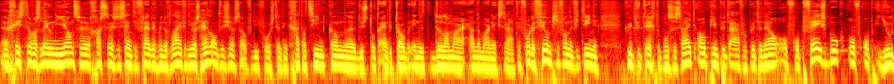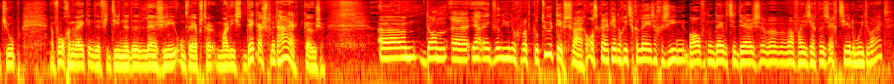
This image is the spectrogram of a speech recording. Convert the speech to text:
Uh, gisteren was Leonie Jansen gastrecensent in Vrijdagmiddag Live... en die was heel enthousiast over die voorstelling. Gaat dat zien, kan dus tot eind oktober in het De Lamar aan de Marnixstraat. Voor het filmpje van de vitrine kunt u terecht op onze site... opium.avo.nl of op Facebook of op YouTube. En volgende week in de vitrine de lingerieontwerpster Marlies Dekkers... met haar keuze. Um, dan, uh, ja, ik wil u nog wat cultuurtips vragen. Oscar, heb jij nog iets gelezen, gezien, behalve dan David Sedaris... waarvan je zegt dat is echt zeer de moeite waard?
